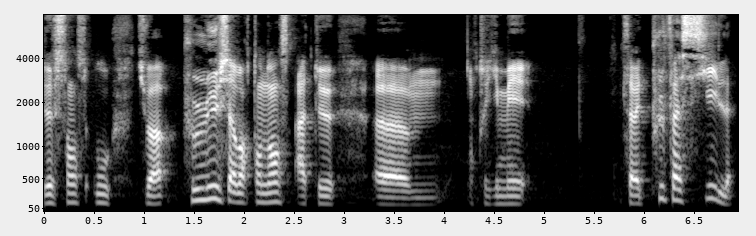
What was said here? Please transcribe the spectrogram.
de sens où tu vas plus avoir tendance à te, euh, entre guillemets, ça va être plus facile,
